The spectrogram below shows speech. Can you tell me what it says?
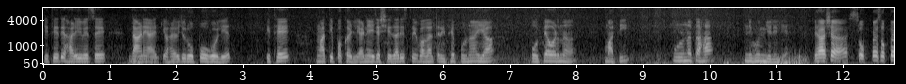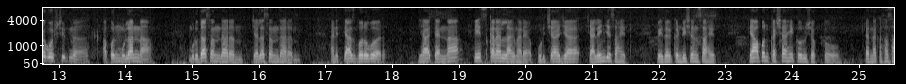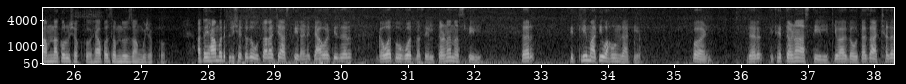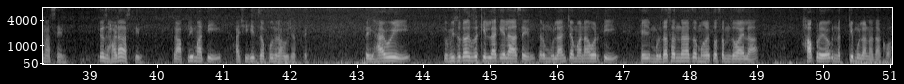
जिथे ते हळीवेचे दाणे आहेत किंवा हळीवेची रोपं उगवली आहेत तिथे माती पकडली. आणि याच्या शेजारीच तुम्ही बघाल तर इथे पूर्ण या पोत्यावरनं माती पूर्णत निघून गेलेली आहे. ह्या अशा सोप्या सोप्या गोष्टीतनं आपण मुलांना मृदा संधारण जलसंधारण आणि त्याचबरोबर ह्या त्यांना फेस करायला लागणाऱ्या पुढच्या ज्या चॅलेंजेस आहेत वेदर कंडिशन्स आहेत त्या आपण कशा हे करू शकतो त्यांना कसा सामना करू शकतो हे आपण समजून सांगू शकतो. आता ह्यामध्ये आपली शेतं जर उताराची असतील आणि त्यावरती जर गवत उगवत नसेल तणं नसतील तर तिथली माती वाहून जाते. पण जर तिथे तणं असतील किंवा गवताचं आच्छादन असेल किंवा झाडं असतील तर आपली माती अशी ही जपून राहू शकते. तर ह्यावेळी तुम्हीसुद्धा जर किल्ला केला असेल तर मुलांच्या मनावरती हे मृदासंधानाचं महत्त्व समजवायला हा प्रयोग नक्की मुलांना दाखवा.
